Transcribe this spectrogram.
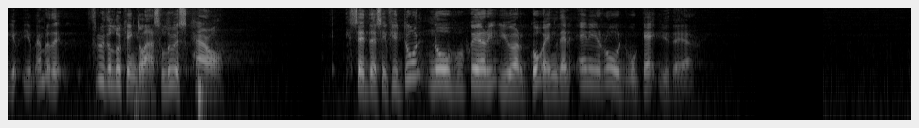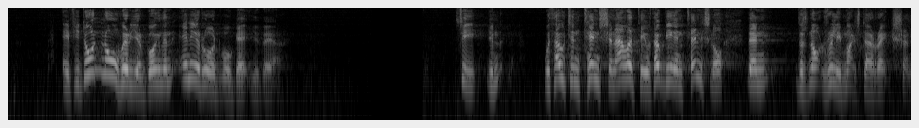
you, you, remember the, through the looking glass, Lewis Carroll said this If you don't know where you are going, then any road will get you there. If you don't know where you're going, then any road will get you there. See, you, without intentionality, without being intentional, then there's not really much direction.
